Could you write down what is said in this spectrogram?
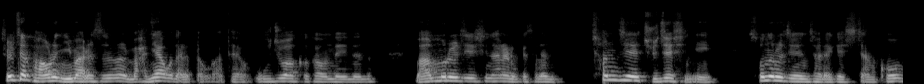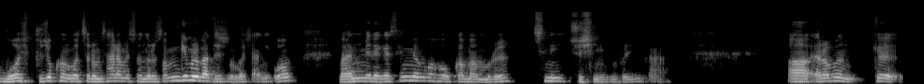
실제로 바울은 이 말씀을 많이 하고 다녔던 것 같아요. 우주와 그 가운데 있는 만물을 지으신 하나님께서는 천지의 주제시니 손으로 지은 절에 계시지 않고 무엇이 부족한 것처럼 사람의 손으로 섬김을 받으시는 것이 아니고 만민에게 생명과 호흡과 만물을 친히 주시는 분입니다. 아, 여러분 그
